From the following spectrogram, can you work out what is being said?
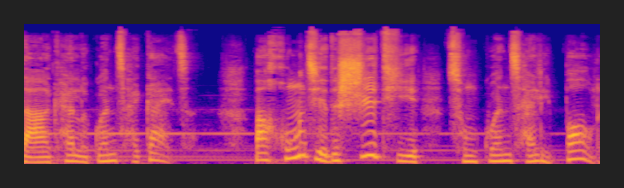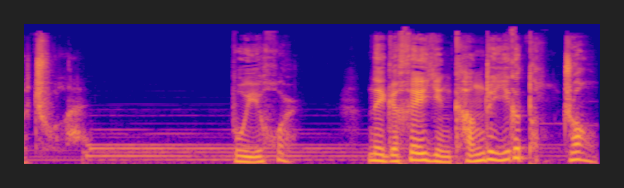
打开了棺材盖子，把红姐的尸体从棺材里抱了出来。不一会儿，那个黑影扛着一个桶状物，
